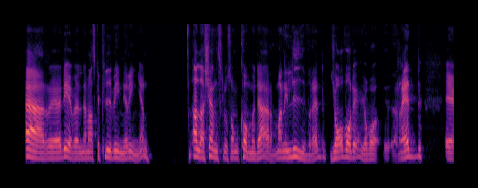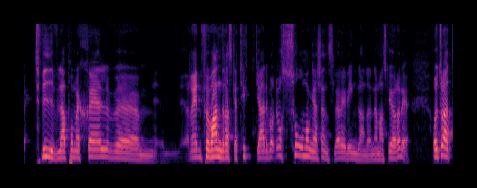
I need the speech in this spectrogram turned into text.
är eh, det är väl när man ska kliva in i ringen alla känslor som kommer där. Man är livrädd. Jag var det. Jag var eh, rädd. Eh, tvivla på mig själv. Eh, rädd för vad andra ska tycka. Det var, det var så många känslor i det inblandade när man ska göra det. Och jag tror att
